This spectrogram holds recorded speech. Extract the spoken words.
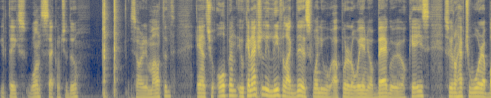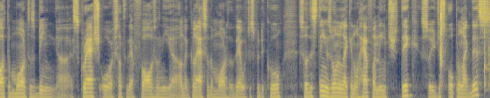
It takes one second to do. It's already mounted. And to open, you can actually leave it like this when you uh, put it away in your bag or your case, so you don't have to worry about the monitors being uh, scratched or something that falls on the uh, on the glass of the monitor there, which is pretty cool. So this thing is only like you know half an inch thick, so you just open like this,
